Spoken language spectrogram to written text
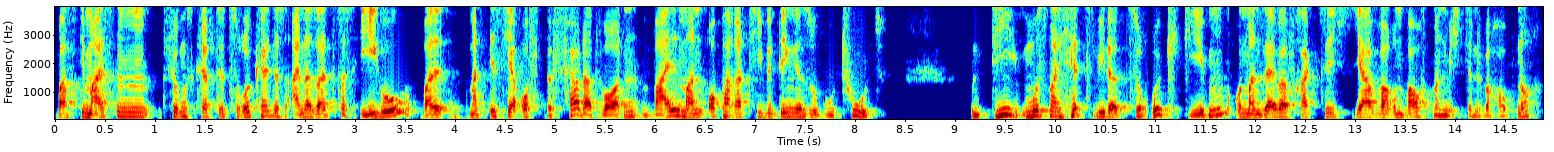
Was die meisten Führungskräfte zurückhält, ist einerseits das Ego, weil man ist ja oft befördert worden, weil man operative Dinge so gut tut. Und die muss man jetzt wieder zurückgeben und man selber fragt sich, ja, warum braucht man mich denn überhaupt noch?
